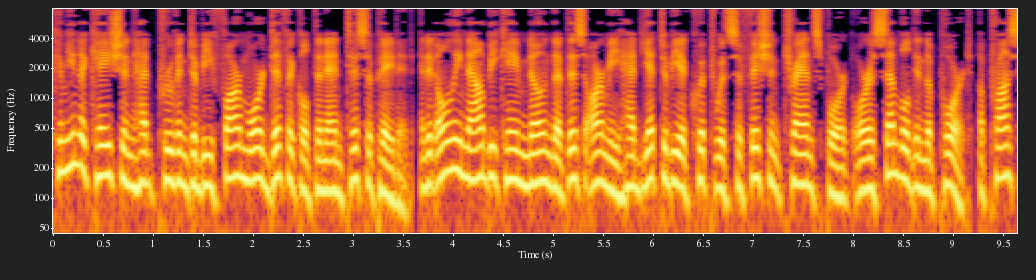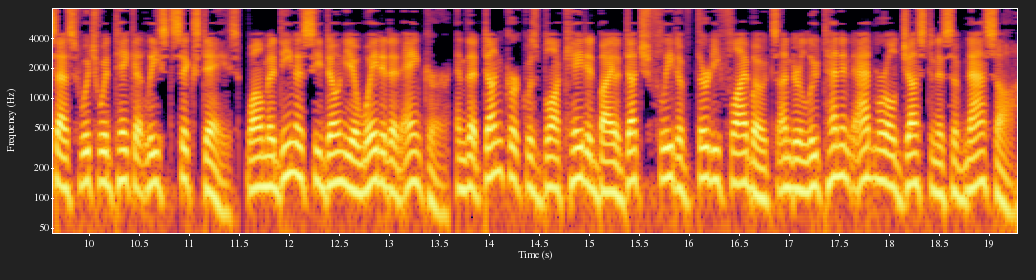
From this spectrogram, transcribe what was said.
Communication had proven to be far more difficult than anticipated, and it only now became known that this army had yet to be equipped with sufficient transport or assembled in the port, a process which would take at least six days, while Medina Sidonia waited at anchor, and that Dunkirk was blockaded by a Dutch fleet of 30 flyboats under Lieutenant Admiral Justinus of Nassau.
